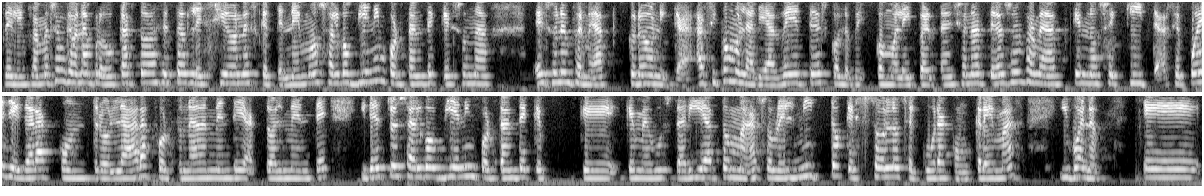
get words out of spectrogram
de la inflamación que van a provocar todas estas lesiones que tenemos, algo bien importante que es una, es una enfermedad crónica, así como la diabetes, como la hipertensión arterial, es una enfermedad que no se quita, se puede llegar a controlar afortunadamente y actualmente, y de esto es algo bien importante que que, que, me gustaría tomar sobre el mito que solo se cura con cremas. Y bueno, eh,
